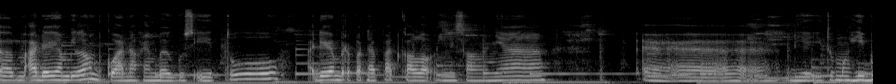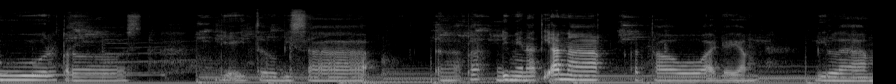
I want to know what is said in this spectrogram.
um, ada yang bilang buku anak yang bagus itu ada yang berpendapat kalau misalnya eh, dia itu menghibur terus dia itu bisa uh, apa diminati anak atau ada yang bilang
